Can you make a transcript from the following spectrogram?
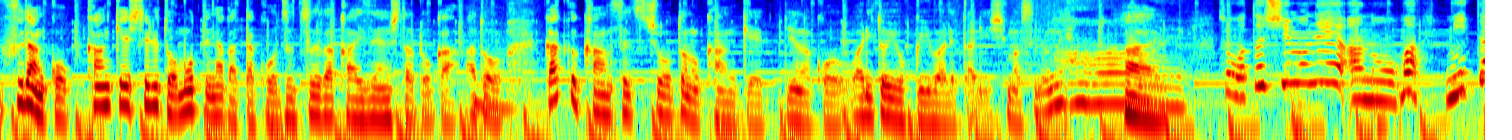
普段こう関係してると思ってなかったこう頭痛が改善したとかあと顎関節症との関係っていうのはこう割とよく言われたりしますよね。はい、そう私もねあの、まあ、見た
